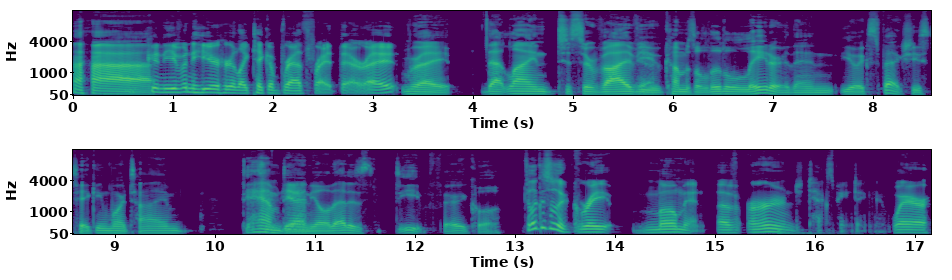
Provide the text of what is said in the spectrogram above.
right. You can even hear her like take a breath right there, right? right? That line to survive you comes a little later than you expect. She's taking more time. Damn, Yeah. Daniel, that is deep. Very cool. I feel like this is a great moment of earned text painting where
